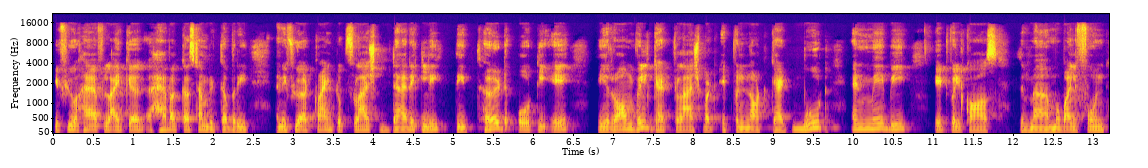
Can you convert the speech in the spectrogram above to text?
if you have like a, have a custom recovery and if you are trying to flash directly the third OTA, the ROM will get flashed but it will not get boot and maybe it will cause the uh, mobile phone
